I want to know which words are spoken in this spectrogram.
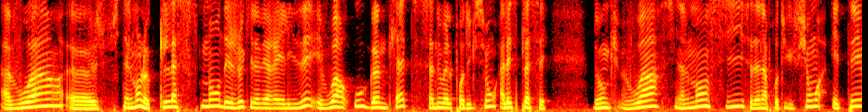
avoir euh, finalement le classement des jeux qu'il avait réalisés et voir où Gauntlet, sa nouvelle production, allait se placer. Donc voir finalement si sa dernière production était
